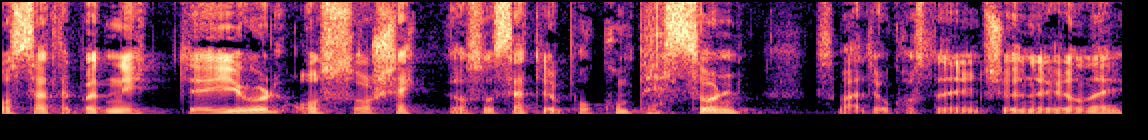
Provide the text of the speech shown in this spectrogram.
Og setter på et nytt hjul, og så, sjekker, og så setter du på kompressoren, som jeg tror koster rundt 700 kroner.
